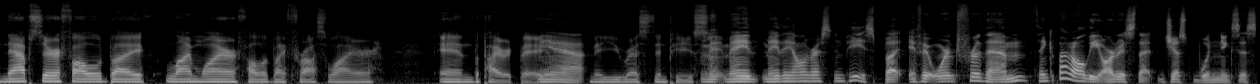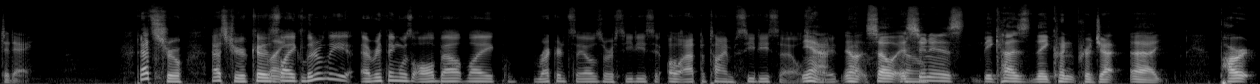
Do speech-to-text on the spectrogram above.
Napster, followed by LimeWire, followed by FrostWire, and the Pirate Bay. yeah May you rest in peace. May, may may they all rest in peace. But if it weren't for them, think about all the artists that just wouldn't exist today. That's true. That's true. Because Like- like, literally everything was all about like record sales or CD. Sa- oh, at the time, CD sales. Yeah. Right? No, so as Yeah. soon as because they couldn't project uh part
